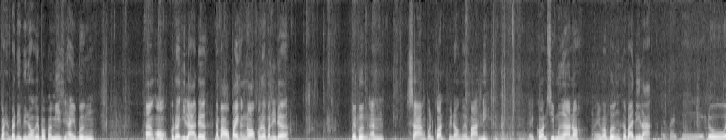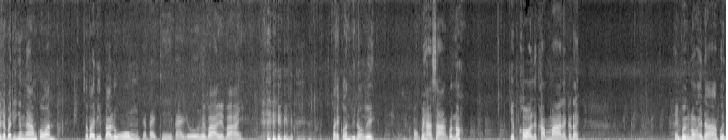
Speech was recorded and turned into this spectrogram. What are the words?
ไปบัดนี้พี่น้องเอ้ยบ่พอมีสิให้เบิ่งทางออกก็เด้ออีหล่าเด้อนาบ่าวไปข้างนอกก็เด้อบัดนี้เด้อไปเบิ่งอันสร้างเพิ่นก่อนพี่น้องเอ้ยบาทนี่ไอ้ก่อนสิเมื่อเนาะให้มาเบิ่งสบายดีล่ะสบายดีโดยสบายดีงามๆก่อนสบายดีป้าลุงสบายดีปาลุงบ๊ายบายบ๊ายบาย ไปก่อนพี่น้องเอ้ยออกไปหาสร้างก่อนเนาะเจ็บคอแล้วค่ำมาแล้วก็ได้ ให้เบิ่งน้องไอด้าเพิ่น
